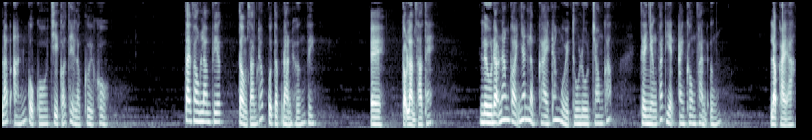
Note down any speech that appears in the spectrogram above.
đáp án của cô chỉ có thể là cười khổ. Tại phòng làm việc, Tổng Giám đốc của tập đoàn Hướng Vinh. Ê, cậu làm sao thế? Lưu đạo nam gọi Nhân Lập Khải đang ngồi thu lô trong góc, thế nhưng phát hiện anh không phản ứng. Lập Khải à?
